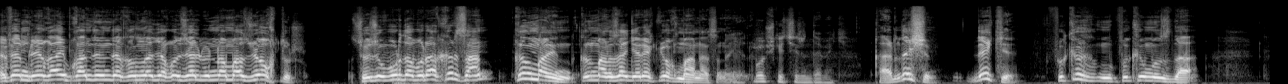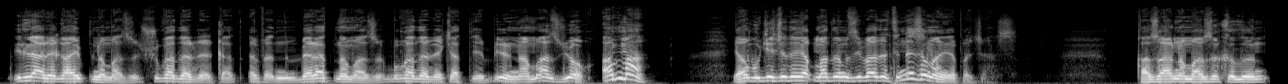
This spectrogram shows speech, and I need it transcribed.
Efendim regaib kandilinde kılınacak özel bir namaz yoktur. Sözü burada bırakırsan kılmayın, kılmanıza gerek yok manasına gelir. boş geçirin demek. Kardeşim de ki fıkıh fıkhımızda illa regaib namazı, şu kadar rekat efendim, berat namazı, bu kadar rekat diye bir namaz yok. Ama ya bu gecede yapmadığımız ibadeti ne zaman yapacağız? Kaza namazı kılın,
